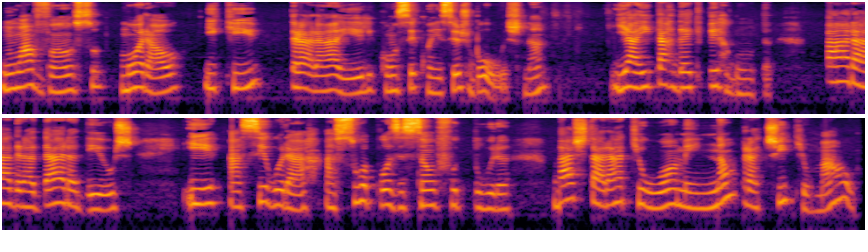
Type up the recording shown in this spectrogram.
um avanço moral e que trará a ele consequências boas, né? E aí Kardec pergunta: para agradar a Deus e assegurar a sua posição futura, bastará que o homem não pratique o mal?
